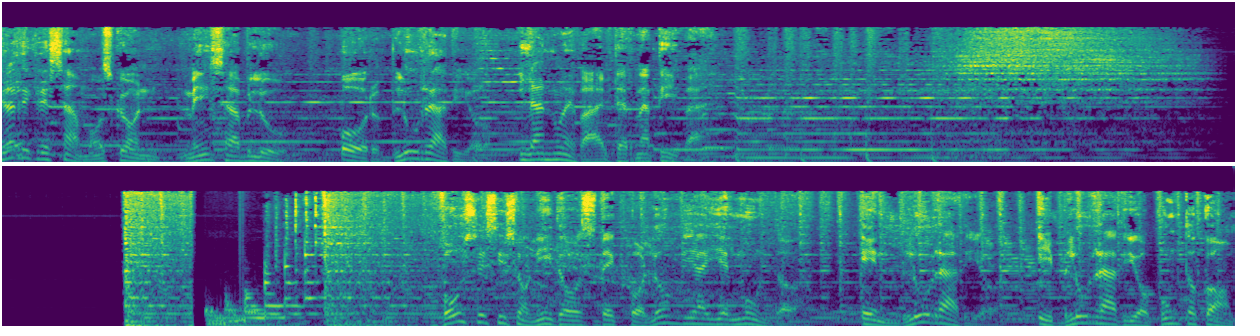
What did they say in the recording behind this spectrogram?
Ya regresamos con Mesa Blue por Blue Radio, la nueva alternativa. Voces y sonidos de Colombia y el mundo en Blue Radio y bluradio.com,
